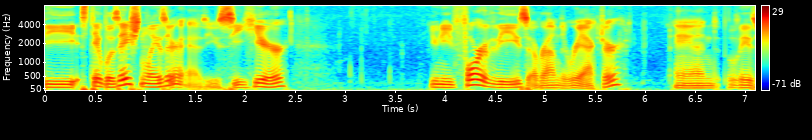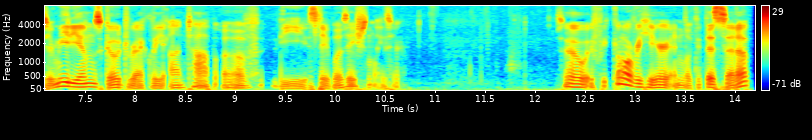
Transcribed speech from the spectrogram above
The stabilization laser, as you see here, you need four of these around the reactor, and the laser mediums go directly on top of the stabilization laser. So if we come over here and look at this setup,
